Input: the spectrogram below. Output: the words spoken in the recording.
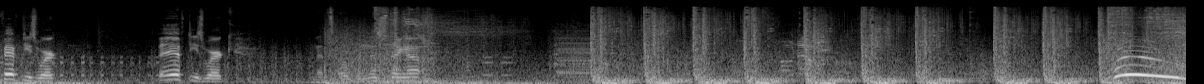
50s work, 50s work. Let's open this thing up. Oh no! Woo!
